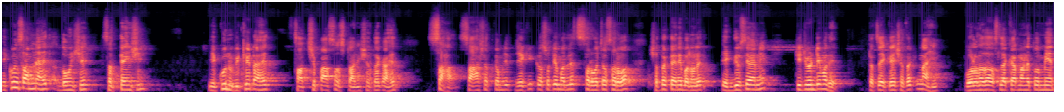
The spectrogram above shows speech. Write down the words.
एकूण सामने आहेत दोनशे सत्याऐंशी एकूण विकेट आहेत सातशे पासष्ट आणि शतक आहेत सहा. सहा शतक म्हणजे जे की कसोटीमधले सर्वच्या सर्व शतक त्याने बनवलेत एक दिवसीय आणि टी ट्वेंटीमध्ये त्याचं एकही शतक नाही. गोलंदाज असल्या कारणाने तो मेन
